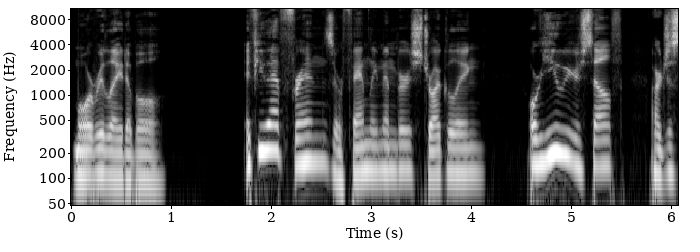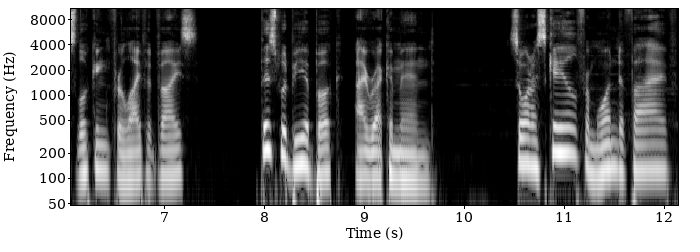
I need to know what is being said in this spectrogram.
more relatable. If you have friends or family members struggling, or you yourself are just looking for life advice, this would be a book I recommend. So, on a scale from 1 to 5,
